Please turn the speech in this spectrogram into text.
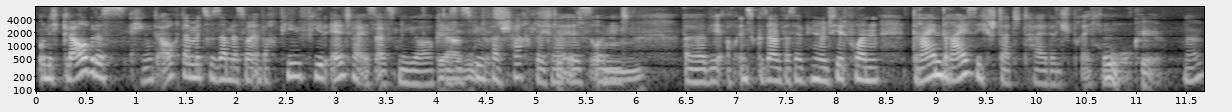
und ich glaube, das hängt auch damit zusammen, dass man einfach viel, viel älter ist als New York. Ja, dass es gut, viel das verschachtelter stimmt. Mhm. ist und äh, wir auch insgesamt, was habe ich mir notiert, von 33 Stadtteilen sprechen. Oh, okay. Ne?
